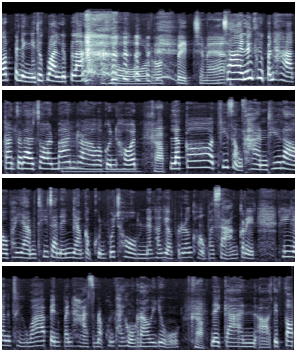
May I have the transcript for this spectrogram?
รถเป็นอย่างนี้ทุกวันหรือเปล่า โอ้โหรถติดใช่ไหมฮะ ใช่นั่นคือปัญหาการจราจรบ้านเราอะคุณทศ ครับ แล้วก็ที่สำคัญที่เราพยายามที่จะเน้นย้ำกับคุณผู้ชมนะคะเกี่ยวกับเรื่องของภาษาอังกฤษที่ยังถือว่าเป็นปัญหาสำหรับคนไทยของเราอยู่ ครับ ในการเอ่อติดต่อ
